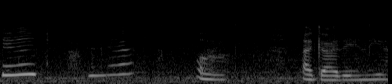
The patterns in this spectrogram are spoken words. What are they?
dude. Oh. I got it in here.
